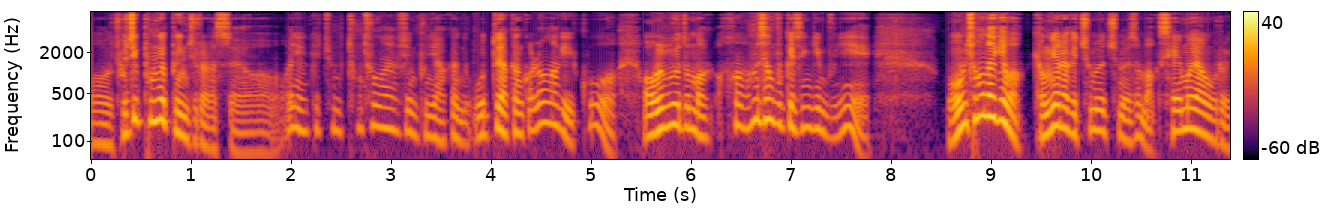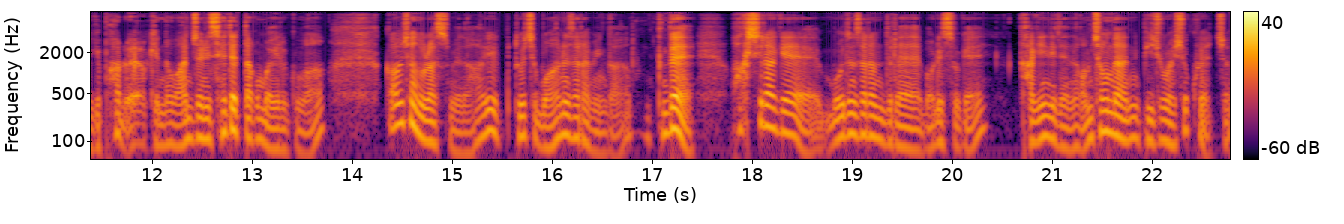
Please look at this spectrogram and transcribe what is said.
어, 조직폭력배인 줄 알았어요. 아니, 이렇게 좀 퉁퉁하신 분이 약간 옷도 약간 껄렁하게 입고 얼굴도 막 험상궂게 생긴 분이 뭐 엄청나게 막 격렬하게 춤을 추면서 막 새 모양으로 이렇게 팔을 이렇게 완전히 새됐다고 막 이러고 막 깜짝 놀랐습니다. 아, 이게 도대체 뭐 하는 사람인가. 근데 확실하게 모든 사람들의 머릿속에 각인이 되는 엄청난 비주얼 쇼크였죠.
